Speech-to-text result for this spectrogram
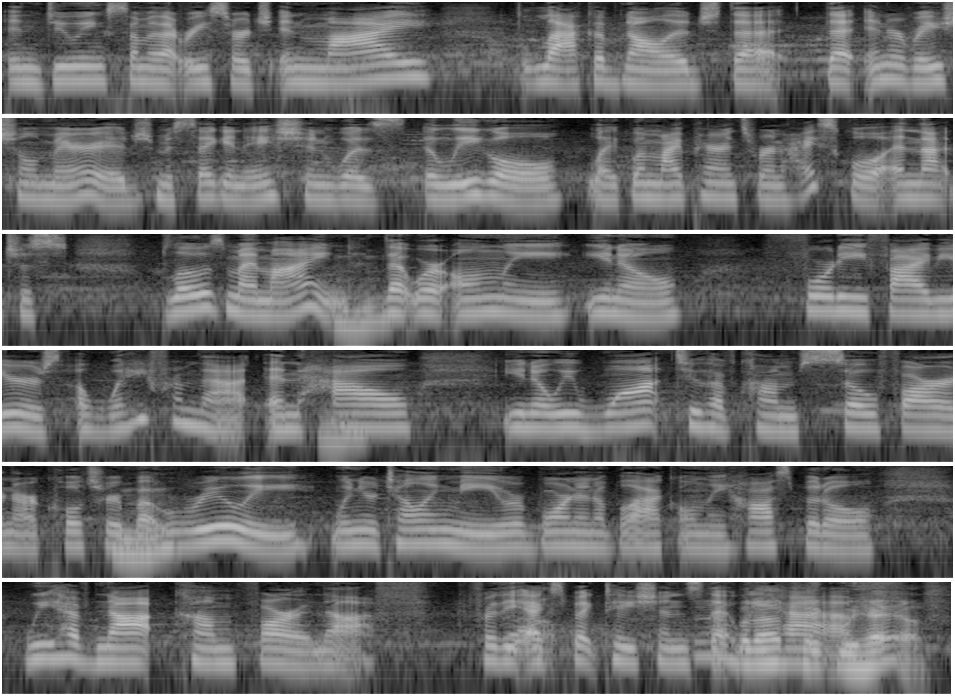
in doing some of that research, in my lack of knowledge that that interracial marriage, miscegenation, was illegal, like when my parents were in high school, and that just blows my mind mm-hmm. that we're only, you know, 45 years away from that, and mm-hmm. how, you know, we want to have come so far in our culture, but mm-hmm. really, when you're telling me you were born in a black-only hospital, we have not come far enough for the expectations that but we I have. think we have.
